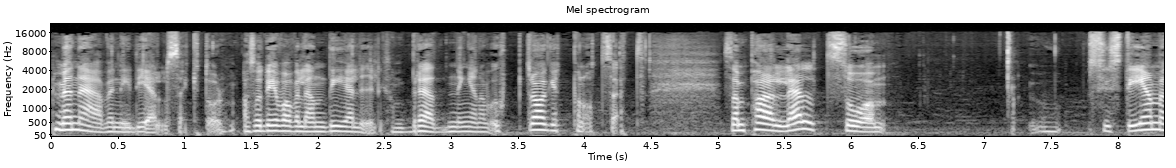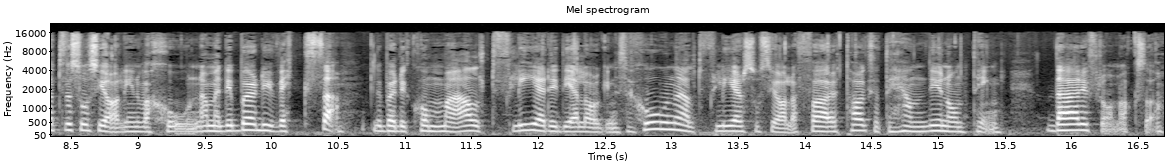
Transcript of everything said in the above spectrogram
Men även ideell sektor. Alltså det var väl en del i liksom breddningen av uppdraget på något sätt. Sen parallellt så systemet för social innovation, ja, men det började ju växa. Det började komma allt fler ideella organisationer, allt fler sociala företag, så det hände ju någonting därifrån också.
